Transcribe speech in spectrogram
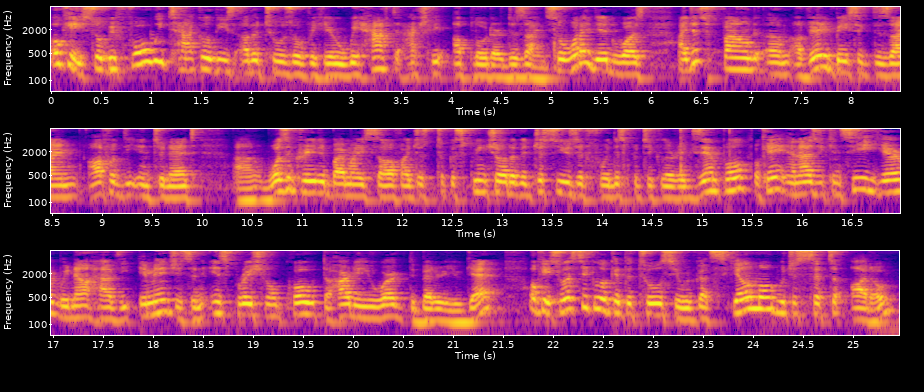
Okay, so before we tackle these other tools over here, we have to actually upload our design. So what I did was I just found um, a very basic design off of the internet uh, wasn't created by myself. I just took a screenshot of it just to use it for this particular example. Okay, and as you can see here, we now have the image. It's an inspirational quote. The harder you work, the better you get. Okay, so let's take a look at the tools here. We've got scale mode, which is set to auto.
